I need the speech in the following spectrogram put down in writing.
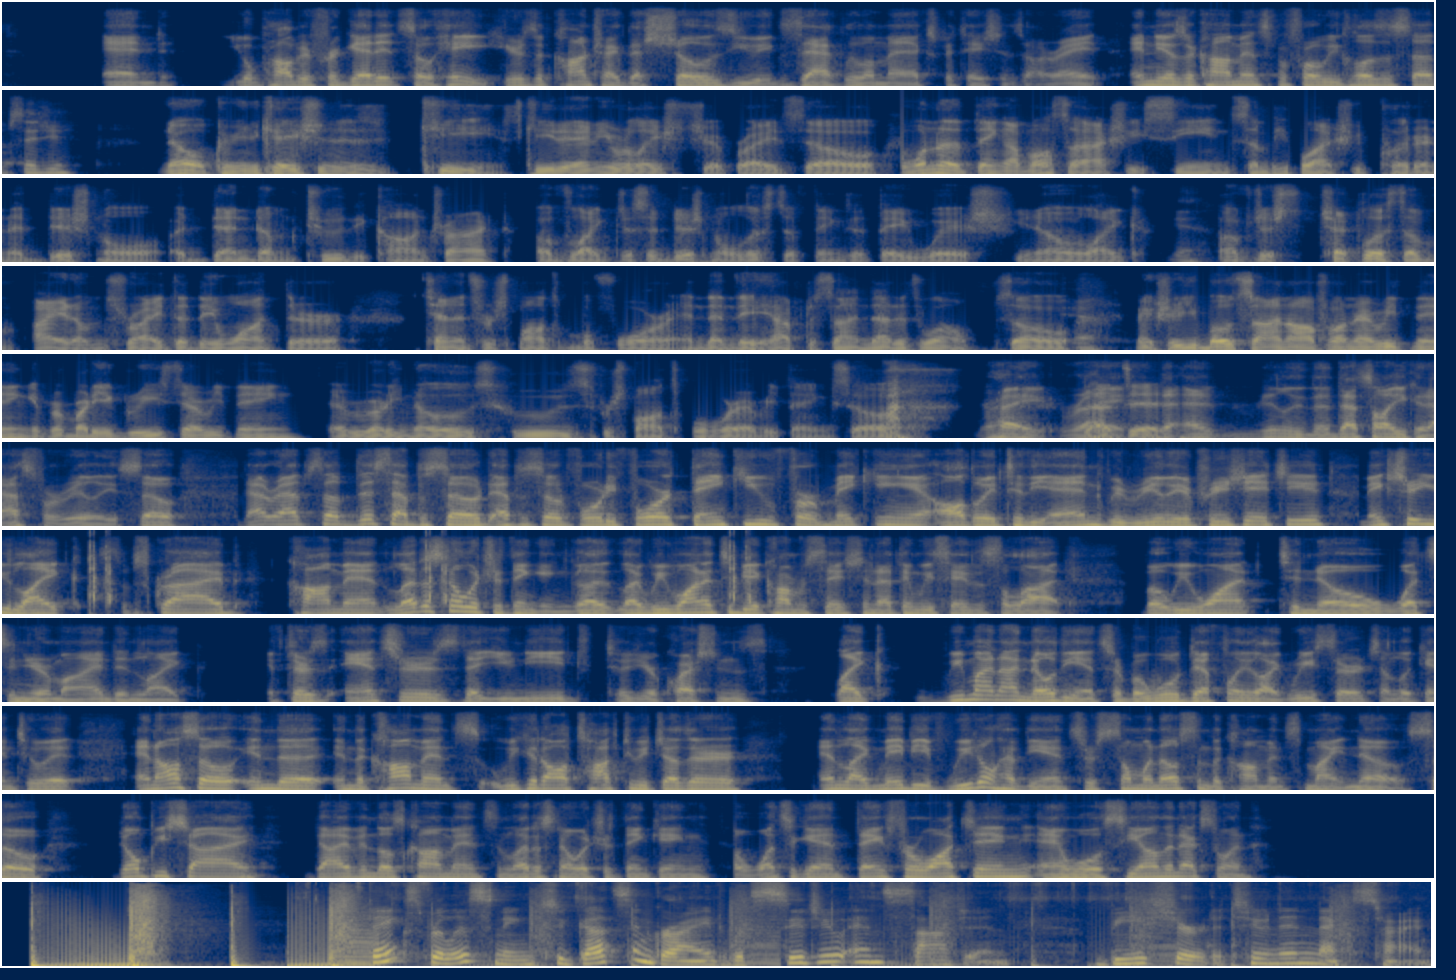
And you'll probably forget it. So, hey, here's a contract that shows you exactly what my expectations are, right? Any other comments before we close this up, Siju? No communication is key it's key to any relationship right so one other thing i've also actually seen some people actually put an additional addendum to the contract of like just additional list of things that they wish you know like yeah. of just checklist of items right that they want their tenants responsible for and then they have to sign that as well. So yeah. make sure you both sign off on everything. If everybody agrees to everything everybody knows who's responsible for everything. So right right. that's it that, really that's all you could ask for really. So that wraps up this episode episode 44 thank you for making it all the way to the end. We really appreciate you. Make sure you like subscribe comment. Let us know what you're thinking. Like we want it to be a conversation. I think we say this a lot but we want to know what's in your mind and like if there's answers that you need to your questions like we might not know the answer but we'll definitely like research and look into it. And also in the in the comments we could all talk to each other and like maybe if we don't have the answer someone else in the comments might know. So don't be shy. Dive in those comments and let us know what you're thinking. Once again thanks for watching and we'll see you on the next one. Thanks for listening to guts and grind with siju and sajin. Be sure to tune in next time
